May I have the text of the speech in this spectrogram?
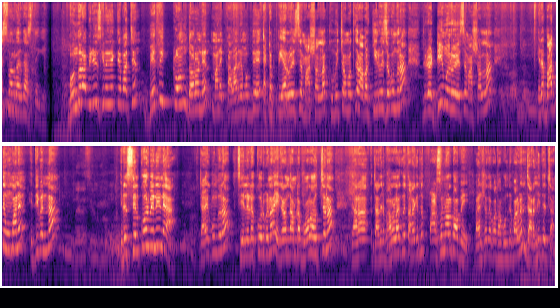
ইসমাইল ভাইয়ের কাছ থেকে। বন্ধুরা ভিডিও স্ক্রিনে দেখতে পাচ্ছেন ব্যতিক্রম ধরনের মানে কালারের মধ্যে একটা পেয়ার রয়েছে মার্শাল্লাহ খুবই চমৎকার। আবার কি রয়েছে বন্ধুরা? দুটা ডিমও রয়েছে মার্শাল্লাহ এটা বাদ দেবো মানে দিবেন না? এটা সেল করবেনই না। যাই হোক বন্ধুরা ছেলেটা করবে না এই কারণে আমরা বলা হচ্ছে না। যারা, যাদের ভালো লাগবে, তারা কিন্তু পার্সোনাল ভাবে ভাইয়ের সাথে কথা বলতে পারবেন, যারা নিতে চান।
